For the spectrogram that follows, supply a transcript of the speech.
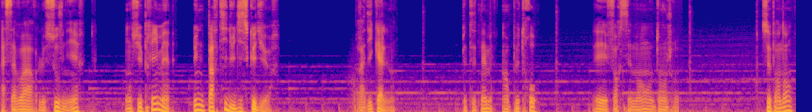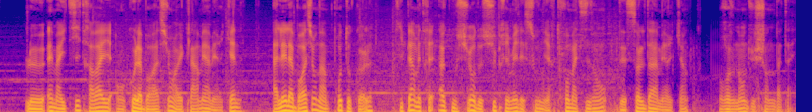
à savoir le souvenir, on supprime partie du disque dur. Radical, non? Peut-être même un peu trop. Et forcément dangereux. Cependant, le MIT travaille en collaboration avec l'armée américaine à l'élaboration d'un protocole qui permettrait à coup sûr de supprimer les souvenirs traumatisants des soldats américains revenant du champ de bataille.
